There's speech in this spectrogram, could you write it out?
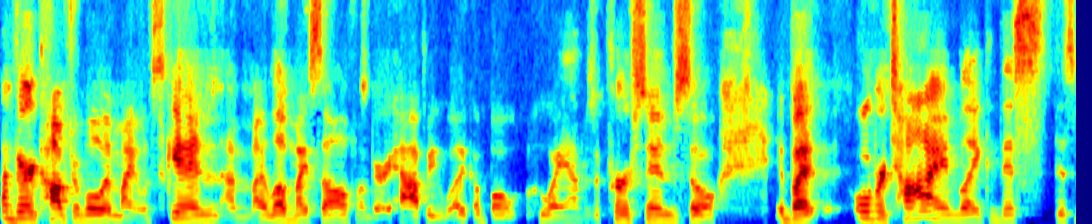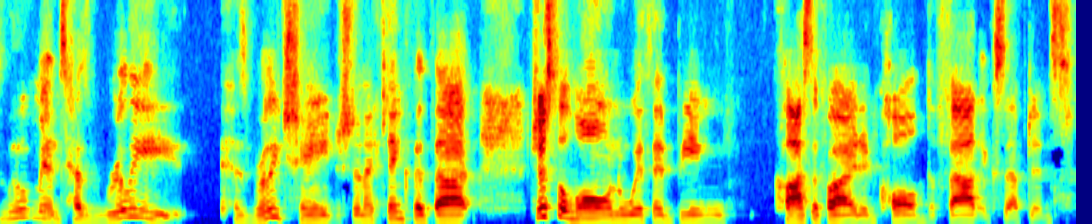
I'm very comfortable in my own skin. I'm, I love myself. I'm very happy like about who I am as a person. So, but over time, like this this movement has really has really changed, and I think that that just alone with it being classified and called the fat acceptance,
